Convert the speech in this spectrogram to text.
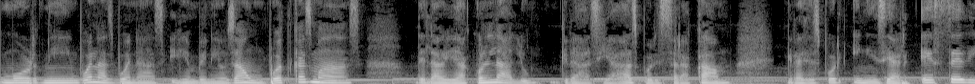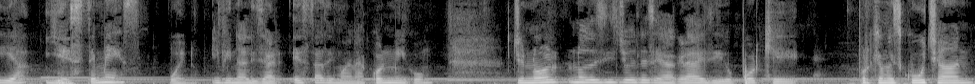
morning, buenas, buenas y bienvenidos a un podcast más de la vida con Lalu. Gracias por estar acá, gracias por iniciar este día y este mes, bueno, y finalizar esta semana conmigo. Yo no, no sé si yo les he agradecido porque, porque me escuchan,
